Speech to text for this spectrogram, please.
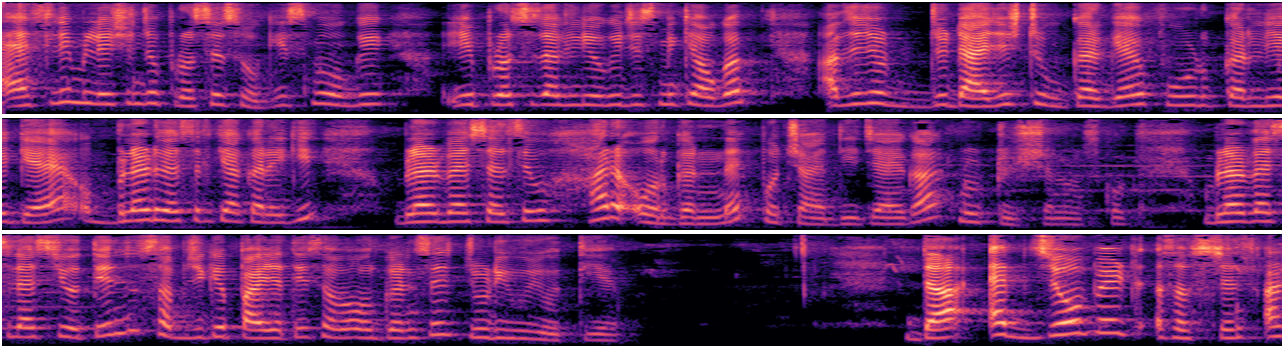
एसलिमिलेशन जो प्रोसेस होगी, इसमें होगी, ये प्रोसेस अगली होगी जिसमें क्या होगा? अब जो जो डाइजेस्ट कर गया फ़ूड कर लिया गया है, और ब्लड वेसल क्या करेगी? ब्लड वेसल से वो हर ऑर्गन में पहुँचा दी जाएगा न्यूट्रिशन उसको। ब्लड वेसल ऐसी होती है जो सब्ज़ी के पाई जाती है, सब ऑर्गन से जुड़ी हुई होती है। The absorbed substance are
